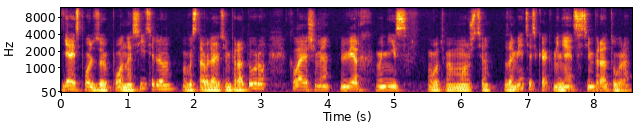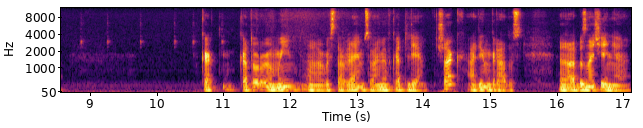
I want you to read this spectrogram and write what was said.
Я использую по носителю, выставляю температуру клавишами вверх-вниз. Вот вы можете заметить, как меняется температура как, которую мы э, выставляем с вами в котле. Шаг 1 градус. Э, обозначение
